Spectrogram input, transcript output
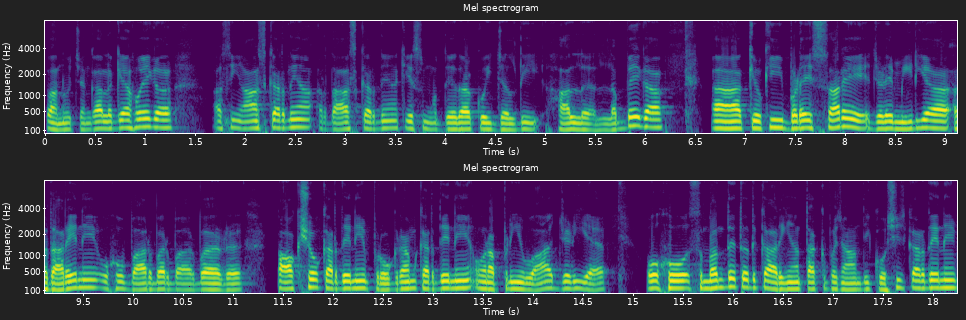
ਤੁਹਾਨੂੰ ਚੰਗਾ ਲੱਗਿਆ ਹੋਵੇਗਾ। ਅਸੀਂ ਆਸ ਕਰਦੇ ਹਾਂ, ਅਰਦਾਸ ਕਰਦੇ ਹਾਂ ਕਿ ਇਸ ਮੁੱਦੇ ਦਾ ਕੋਈ ਜਲਦੀ ਹੱਲ ਲੱਭੇਗਾ। ਕਿਉਂਕਿ ਬੜੇ ਸਾਰੇ ਜਿਹੜੇ ਮੀਡੀਆ ਅਦਾਰੇ ਨੇ, ਉਹ ਬਾਰ-ਬਾਰ ਬਾਰ-ਬਾਰ ਟਾਕ ਸ਼ੋਅ ਕਰਦੇ ਨੇ ਪ੍ਰੋਗਰਾਮ ਕਰਦੇ ਨੇ ਔਰ ਆਪਣੀ ਆਵਾਜ਼ ਜਿਹੜੀ ਹੈ, ਉਹ ਸੰਬੰਧਿਤ ਅਧਿਕਾਰੀਆਂ ਤੱਕ ਪਹੁੰਚਾਉਣ ਦੀ ਕੋਸ਼ਿਸ਼ ਕਰਦੇ ਨੇ।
